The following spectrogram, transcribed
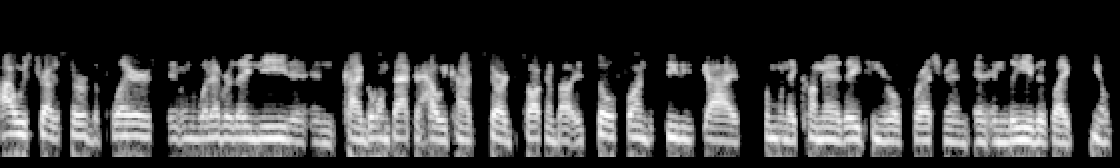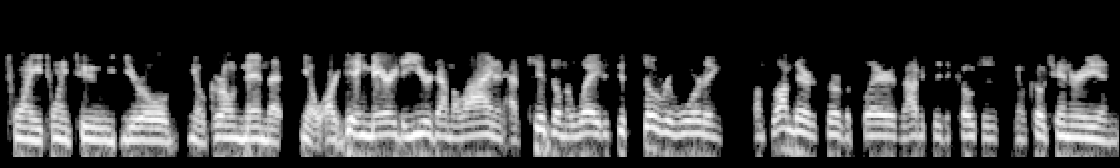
I always try to serve the players and whatever they need, and, and kind of going back to how we kind of started talking about. It's so fun to see these guys from when they come in as 18 year old freshmen and, and leave as like, you know, 20, 22 year old, you know, grown men that, you know, are getting married a year down the line and have kids on the way. It's just so rewarding. Um, so I'm there to serve the players and obviously the coaches, you know, Coach Henry and,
